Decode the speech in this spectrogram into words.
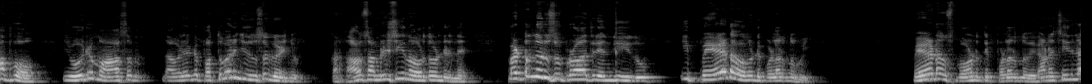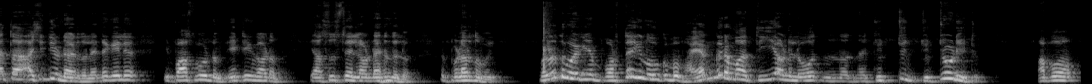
അപ്പോൾ ഈ ഒരു മാസം അവിടെ പത്ത് പതിനഞ്ച് ദിവസം കഴിഞ്ഞു. കർത്താവ് സംരക്ഷിക്കുന്ന ഓർത്തുകൊണ്ടിരുന്നത് പെട്ടെന്നൊരു സുപ്രഭാതത്തിൽ എന്ത് ചെയ്തു? ഈ പേടം അങ്ങോട്ട് പിളർന്നു പോയി. പേടം സ്ഫോടനത്തിൽ പിളർന്നു പോയി. കാരണം ഇതിനകത്ത് അശുദ്ധി ഉണ്ടായിരുന്നല്ലോ. എന്റെ കയ്യിൽ ഈ പാസ്പോർട്ടും എ ടി എം കാർഡും ഈ അസ്വസ്ഥയെല്ലാം ഉണ്ടായിരുന്നല്ലോ. പിളർന്നു പോയി. പിളർന്നു പോയി കഴിഞ്ഞാൽ പുറത്തേക്ക് നോക്കുമ്പോൾ ഭയങ്കരമായ തീയാണ് ലോ ചുറ്റും ചുറ്റോടിയിട്ട്. അപ്പോൾ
